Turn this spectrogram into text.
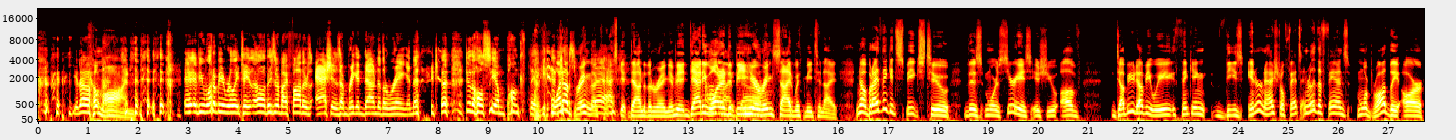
You know, Come on! if you want to be really ta- oh these are my father's ashes i'm bringing down to the ring and then do the whole cm punk thing. Why not bring a casket down to the ring? If Daddy oh wanted my to be here ringside with me tonight? No, but I think it speaks to this more serious issue of WWE thinking these international fans and really the fans more broadly are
